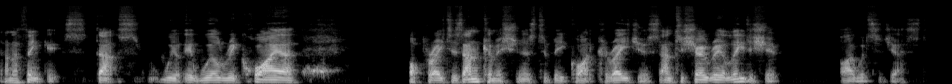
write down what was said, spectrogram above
And I think it's that's it will require operators and commissioners to be quite courageous and to show real leadership. I would suggest.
